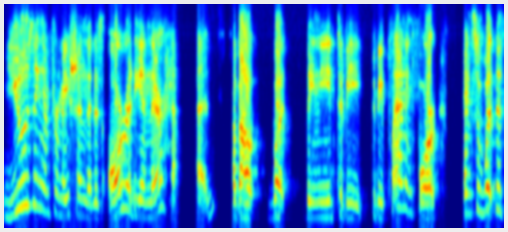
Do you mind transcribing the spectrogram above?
using information that is already in their heads about what they need to be to be planning for and so what this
